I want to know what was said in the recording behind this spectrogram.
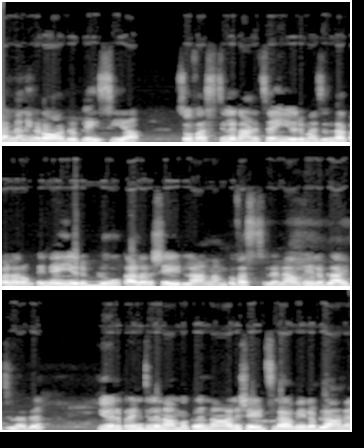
തന്നെ നിങ്ങളുടെ ഓർഡർ പ്ലേസ് ചെയ്യുക സോ ഫസ്റ്റിൽ കാണിച്ച ഈ ഒരു മജന്ത കളറും പിന്നെ ഈ ഒരു ബ്ലൂ കളർ ഷെയ്ഡിലാണ് നമുക്ക് ഫസ്റ്റിൽ തന്നെ അവൈലബിൾ ആയിട്ടുള്ളത്. ഈ ഒരു പ്രിന്റിൽ നമുക്ക് നാല് ഷെയ്ഡ്സിൽ അവൈലബിൾ ആണ്.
